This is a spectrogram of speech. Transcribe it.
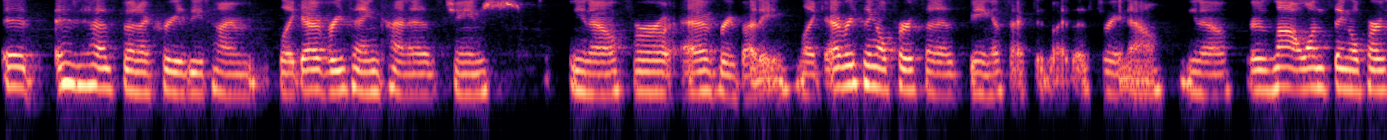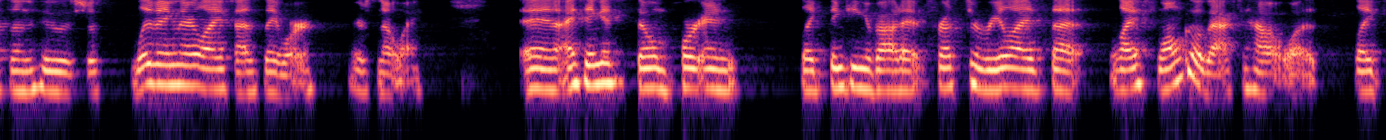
it it has been a crazy time like everything kind of has changed you know for everybody like every single person is being affected by this right now you know there's not one single person who's just living their life as they were there's no way And I think it's so important, like thinking about it, for us to realize that life won't go back to how it was. Like,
